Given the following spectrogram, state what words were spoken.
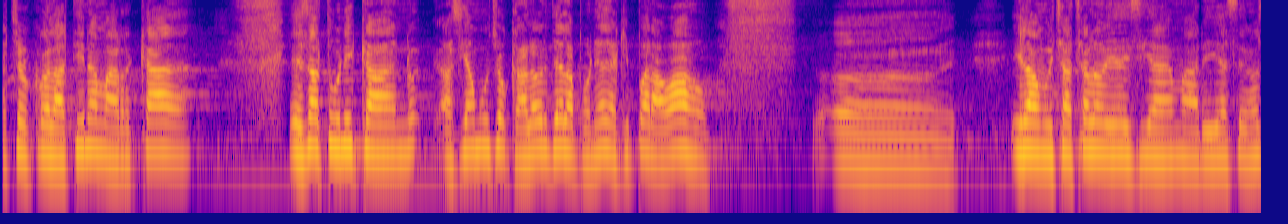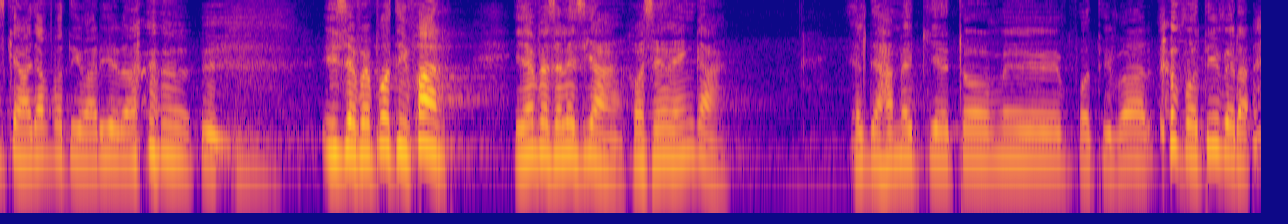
la chocolatina marcada. Esa túnica hacía mucho calor, entonces la ponía de aquí para abajo. Y la muchacha lo veía y decía, María, se nos que vaya a Potifar. Y, se fue Potifar. Y ella empezó y le decía, José, venga. Él déjame quieto, me Potifar, Potífera.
